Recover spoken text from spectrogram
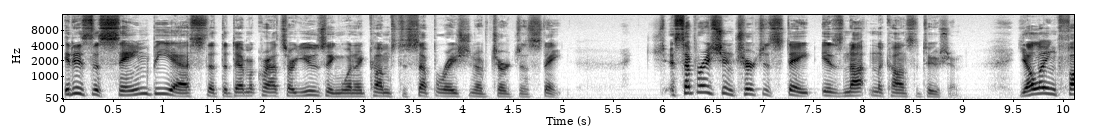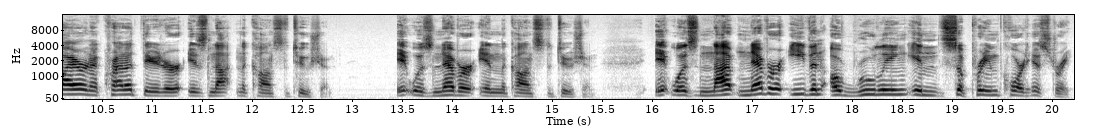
It is the same BS that the Democrats are using when it comes to separation of church and state. Separation of church and state is not in the Constitution. Yelling fire in a crowded theater is not in the Constitution. It was never in the Constitution. It was not never even a ruling in Supreme Court history.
